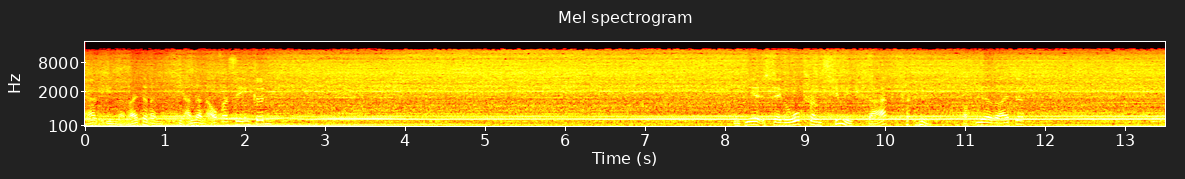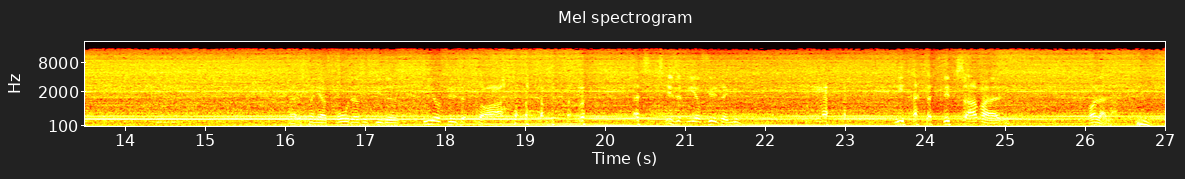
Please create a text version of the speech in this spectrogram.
Ja, wir gehen mal weiter, damit die anderen auch was sehen können. Hier ist der Geruch schon ziemlich stark auf dieser Seite. Da ist man ja froh, dass es diese Biofilter, boah, dass es diese Biofilter gibt. Die hat das Witz abhalten. Oh la la.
